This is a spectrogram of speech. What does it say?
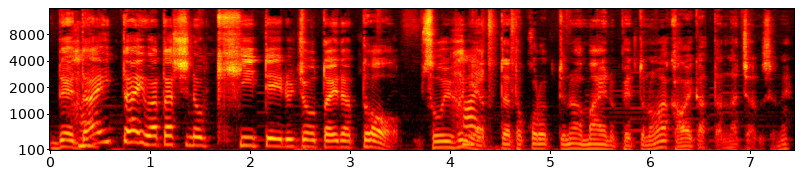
で、はい。大体私の聞いている状態だと、そういうふうにやったところっていうのは前のペットの方が可愛かったになっちゃうんですよね。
